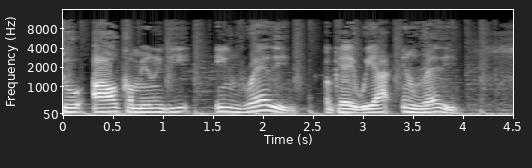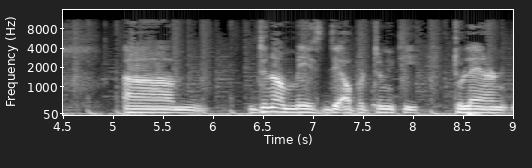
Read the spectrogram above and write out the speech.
to our community in Reddit. Okay, we are in Reddit. Um, do not miss the opportunity to learn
